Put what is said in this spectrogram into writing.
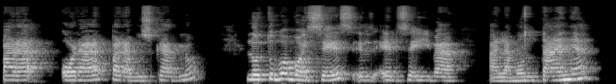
para orar, para buscarlo. Lo tuvo Moisés, él, se iba a la montaña,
